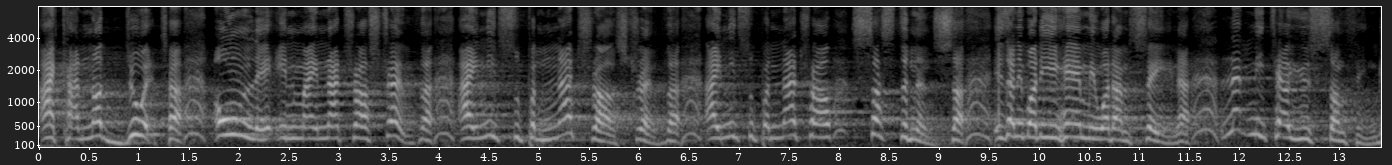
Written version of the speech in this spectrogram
I cannot do it only in my natural strength. I need supernatural strength. I need supernatural sustenance. Is anybody hearing me what I'm saying? Let me tell you something.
